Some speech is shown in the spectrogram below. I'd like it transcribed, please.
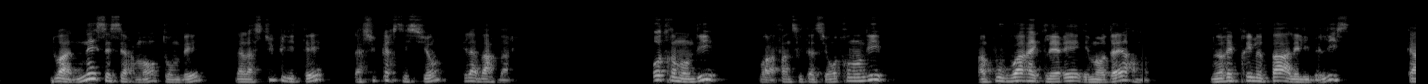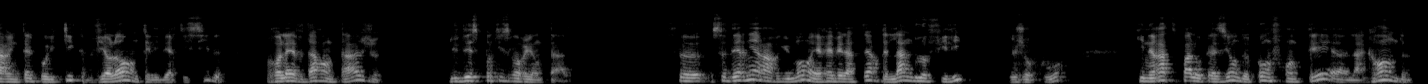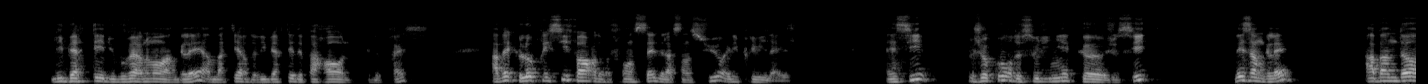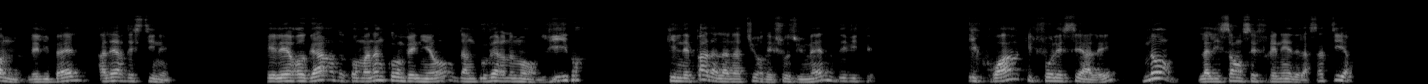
doit nécessairement tomber dans la stupidité, la superstition et la barbarie. Autrement dit, voilà, fin de citation, autrement dit, un pouvoir éclairé et moderne ne réprime pas les libellistes, car une telle politique violente et liberticide relève davantage du despotisme oriental. Ce, dernier argument est révélateur de l'anglophilie de Jocourt, qui ne rate pas l'occasion de confronter euh, la grande liberté du gouvernement anglais en matière de liberté de parole et de presse avec l'oppressif ordre français de la censure et du privilège. Ainsi, je cours de souligner que, je cite, les Anglais abandonnent les libelles à leur destinée et les regardent comme un inconvénient d'un gouvernement libre qu'il n'est pas dans la nature des choses humaines d'éviter. Ils croient qu'il faut laisser aller, non la licence effrénée de la satire,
